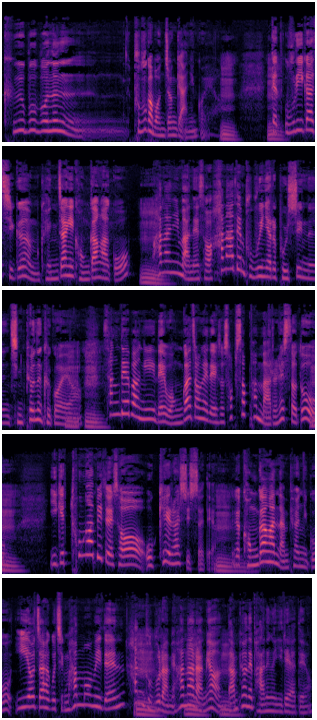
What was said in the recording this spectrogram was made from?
그 부분은 부부가 먼저인 게 아닌 거예요. 음. 그러니까 우리가 지금 굉장히 건강하고 음. 하나님 안에서 하나 된 부부이냐를 볼 수 있는 징표는 그거예요. 음, 음. 상대방이 내 원가정에 대해서 섭섭한 말을 했어도 음, 이게 통합이 돼서 오케이를 할 수 있어야 돼요. 음. 그러니까 건강한 남편이고 이 여자하고 지금 한 몸이 된한 음. 부부라면 하나라면 음. 음. 남편의 반응은 이래야 돼요.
